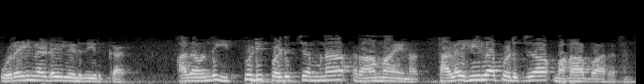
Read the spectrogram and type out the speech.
உரைநடையில் எழுதியிருக்கார். அத வந்து இப்படி படிச்சோம்னா ராமாயணம். தலைகீழா படிச்சா மகாபாரதம்.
